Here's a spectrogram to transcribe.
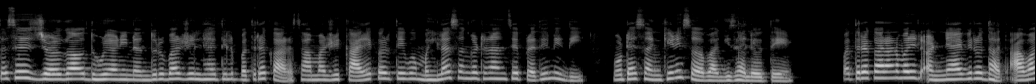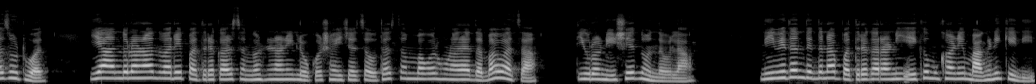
तसेच जळगाव धुळे आणि नंदुरबार जिल्ह्यातील पत्रकार सामाजिक कार्यकर्ते व महिला संघटनांचे प्रतिनिधी मोठ्या संख्येने सहभागी झाले होते. पत्रकारांवरील अन्यायाविरोधात आवाज उठवत या आंदोलनाद्वारे पत्रकार संघटनांनी लोकशाहीच्या चौथ्या स्तंभावर होणाऱ्या दबावाचा तीव्र निषेध नोंदवला. निवेदन देताना पत्रकारांनी एकमुखाने मागणी केली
